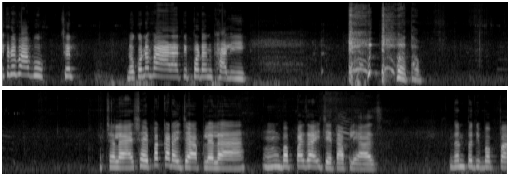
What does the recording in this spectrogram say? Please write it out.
इकडे बाबू चल. नको ना बाळा ते पडन खाली. थांब. चला स्वयंपाक काढायचा आपल्याला. बाप्पा जायचे आहेत आपले आज. गणपती बाप्पा.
